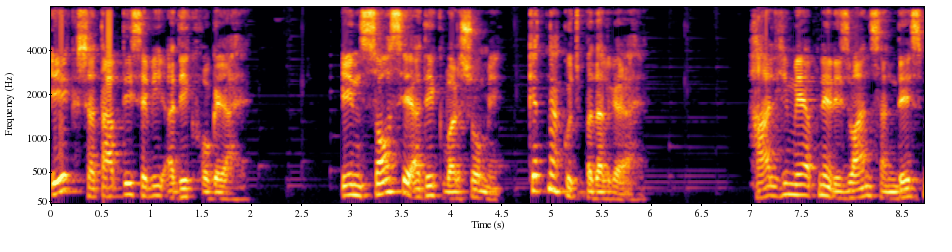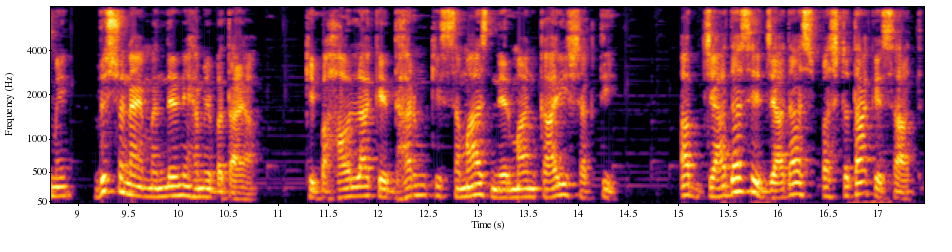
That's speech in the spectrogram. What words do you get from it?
एक शताब्दी से भी अधिक हो गया है। इन सौ से अधिक वर्षों में कितना कुछ बदल गया है। हाल ही में अपने रिजवान संदेश में विश्व न्याय मंदिर ने हमें बताया कि बहावला के धर्म की समाज निर्माणकारी शक्ति अब ज़्यादा से ज़्यादा स्पष्टता के साथ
